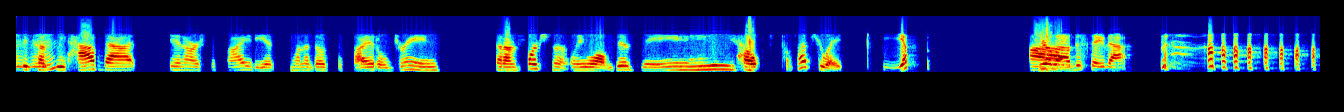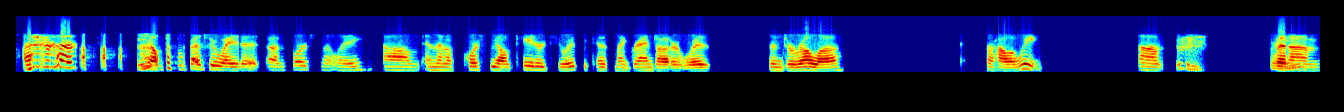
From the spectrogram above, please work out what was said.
mm-hmm. because we have that in our society. It's one of those societal dreams that unfortunately Walt Disney helped perpetuate. Yep. You're um, allowed to say that. he helped perpetuate it, unfortunately. Um, and then, of course, we all catered to it because my granddaughter was Cinderella for Halloween. Um, right. But um,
